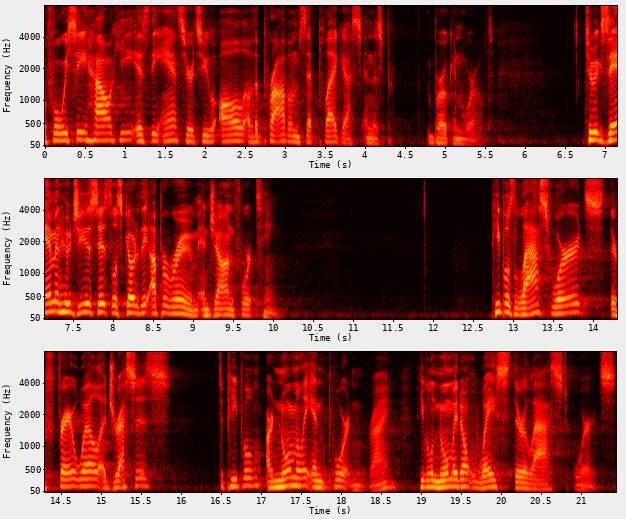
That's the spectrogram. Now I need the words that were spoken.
before we see how he is the answer to all of the problems that plague us in this broken world. To examine who Jesus is, let's go to the upper room in John 14. People's last words, their farewell addresses to people, are normally important, right? People normally don't waste their last words.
